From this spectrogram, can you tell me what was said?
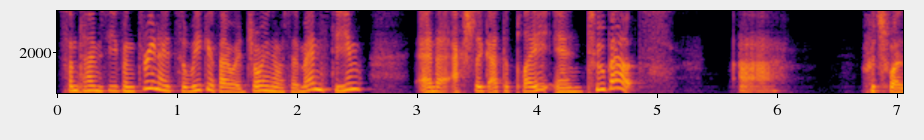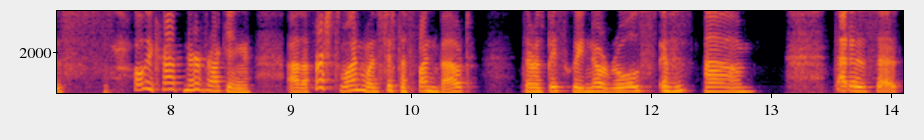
sometimes even three nights a week if I would join with a men's team and I actually got to play in two bouts, uh, which was holy crap, nerve wracking. Uh, the first one was just a fun bout. There was basically no rules. It was um, that is a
